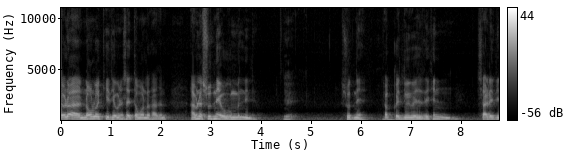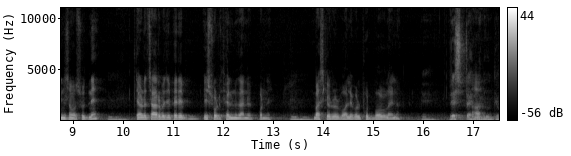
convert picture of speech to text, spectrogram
एउटा नौलो के थियो भने सायद तपाईँहरूलाई थाहा छैन। हामीलाई सुत्ने हुकुम पनि दिन्थ्यो। ए सुत्ने। टक्कै दुई बजीदेखि साढे तिनसम्म सुत्ने। त्यहाँबाट चार बजी फेरि स्पोर्ट खेल्नु जानु पर्ने। बास्केटबल भलिबल फुटबल होइन। रेस्ट टाइम पनि हुन्थ्यो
